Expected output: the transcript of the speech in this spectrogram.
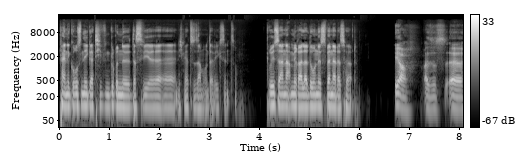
keine großen negativen Gründe, dass wir äh, nicht mehr zusammen unterwegs sind. So. Grüße an Admiral Adonis, wenn er das hört. Ja, also es äh,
